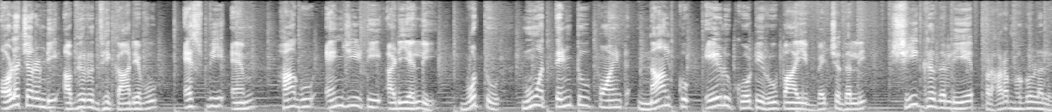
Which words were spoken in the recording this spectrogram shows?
ಒಳಚರಂಡಿ ಅಭಿವೃದ್ಧಿ ಕಾರ್ಯವು ಎಸ್ಬಿಎಂ ಹಾಗೂ ಎನ್ಜಿಟಿ ಅಡಿಯಲ್ಲಿ ಒಟ್ಟು ಮೂವತ್ತೆಂಟು ಪಾಯಿಂಟ್ ನಾಲ್ಕು ಏಳು ಕೋಟಿ ರೂಪಾಯಿ ವೆಚ್ಚದಲ್ಲಿ ಶೀಘ್ರದಲ್ಲಿಯೇ ಪ್ರಾರಂಭಗೊಳ್ಳಲಿದೆ.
